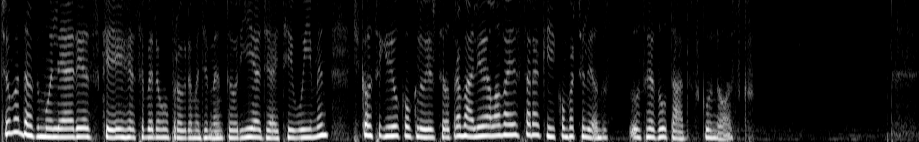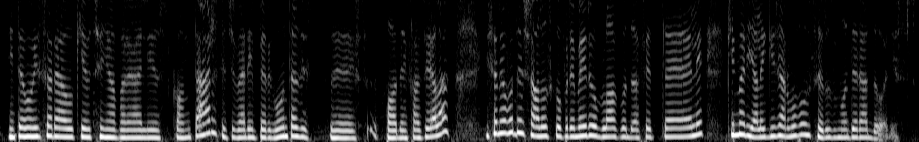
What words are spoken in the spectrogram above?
de uma das mulheres que receberam o programa de mentoria de IT Women, que conseguiu concluir seu trabalho e ela vai estar aqui compartilhando os resultados conosco. Então, isso era o que eu tinha para lhes contar. Se tiverem perguntas, podem fazê-las. E senão, eu vou deixá-los com o primeiro bloco da FETEL, que Maria e Guilherme vão ser os moderadores.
